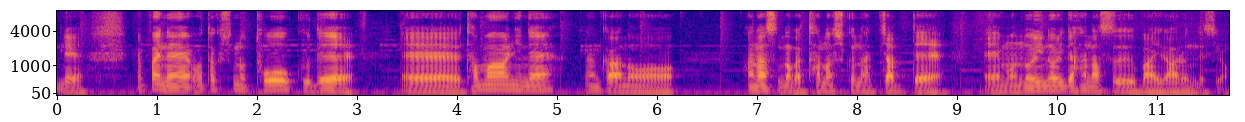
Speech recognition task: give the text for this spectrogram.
でやっぱりね私のトークでえー、たまにねなんかあのー、話すのが楽しくなっちゃって、えー、もうノリノリで話す場合があるんですよ。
